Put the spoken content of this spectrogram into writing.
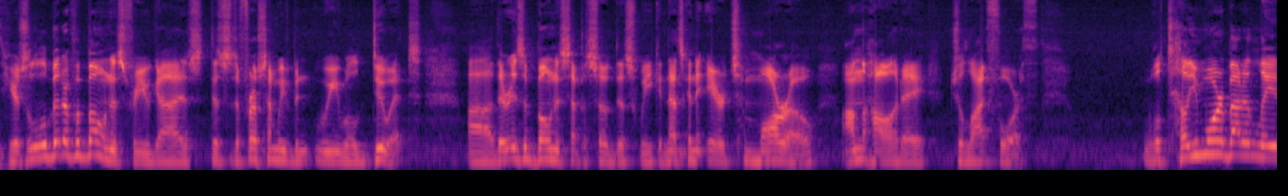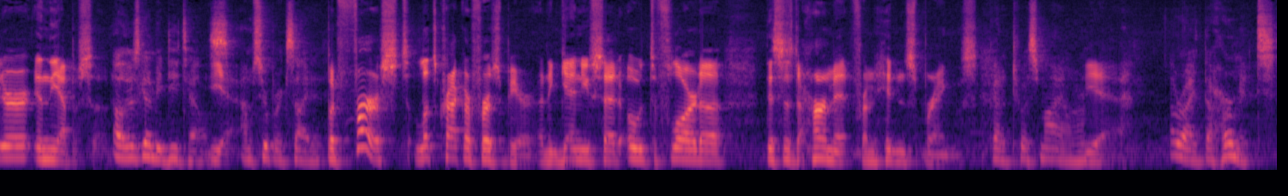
here's a little bit of a bonus for you guys. This is the first time we've been we will do it. Uh, there is a bonus episode this week, and that's going to air tomorrow on the holiday, July fourth. We'll tell you more about it later in the episode. Oh, there's going to be details. Yeah. I'm super excited. But first, let's crack our first beer. And again, you said Ode to Florida. This is the Hermit from Hidden Springs. Got to twist my arm. Yeah. All right, the Hermit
